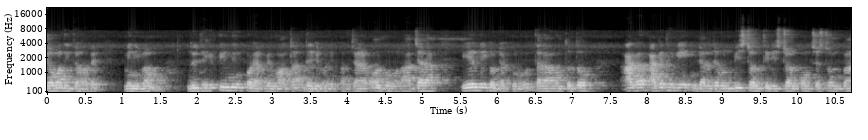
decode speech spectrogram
জমা দিতে হবে মিনিমাম দুই থেকে তিন দিন পরে আপনি মালটা ডেলিভারি পান যারা অল্প মাল, আর যারা ইয়ারলি কন্ট্যাক্ট করব, তারা অন্তত আগে আগে থেকে যারা যেমন বিশ টন, তিরিশ টন, পঞ্চাশ টন বা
